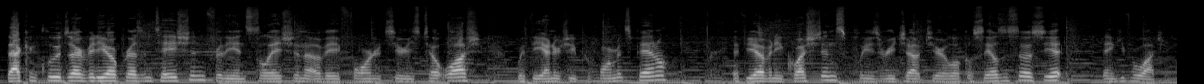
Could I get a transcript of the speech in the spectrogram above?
That concludes our video presentation for the installation of a 400 series tilt wash with the Energy Performance Panel. If you have any questions, please reach out to your local sales associate. Thank you for watching.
